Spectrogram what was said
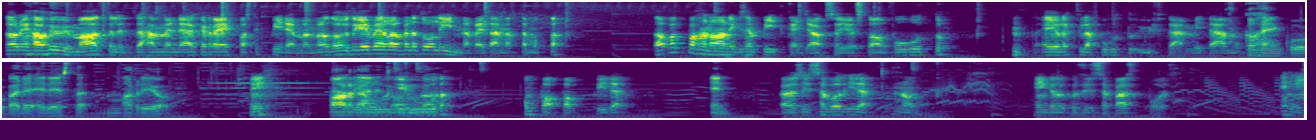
Se on ihan hyvin, mä ajattelin, että tähän menee aika reippaasti pidemmän. Meillä on meillä on vielä tuo linna vetämättä, mutta tapapahan ainakin sen pitkän jakson, josta on puhuttu. Ei ole kyllä puhuttu yhtään mitään, mutta Kahden kuukauden edestä Mario. niin, Mario Luigi onkaan. uuta. On pappa ite. En. Öö, siis sä voit ite, no. Minkä kun siis sä pääset pois. Ei.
